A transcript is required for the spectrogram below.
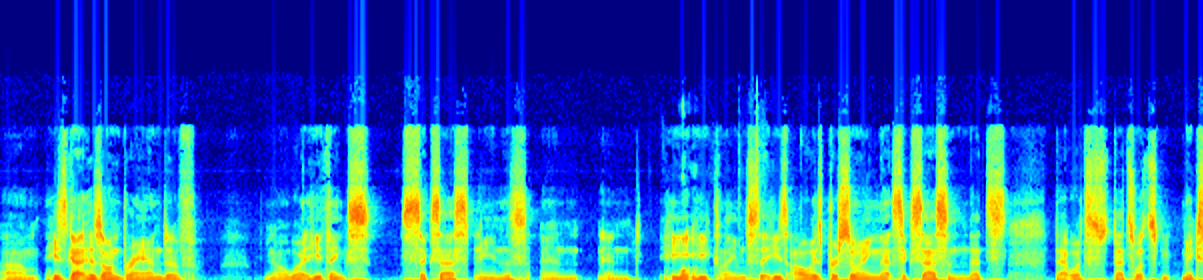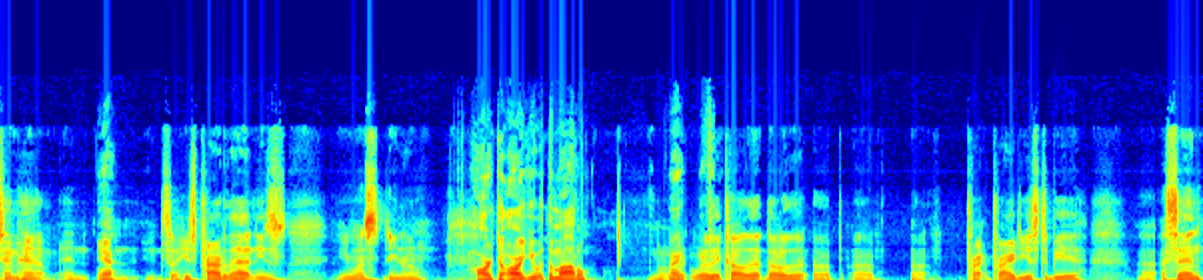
um, he's got his own brand of you know what he thinks success means and and he he claims that he's always pursuing that success and that's that what's that's what makes him him and Yeah. and, and so he's proud of that and he's he wants you know Hard to argue with the model. what, Right. what do they call that though the uh, uh, uh, pride used to be a uh, a sin.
